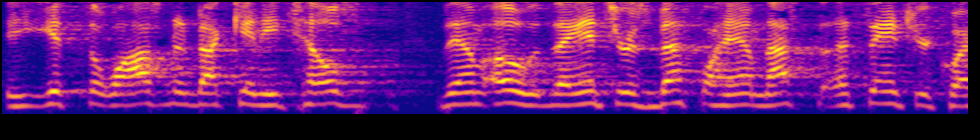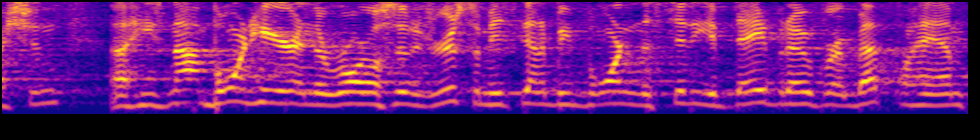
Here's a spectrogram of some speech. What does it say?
he gets the wise men back in, he tells them, oh, the answer is Bethlehem. That's, that's the answer to your question. Uh, he's not born here in the royal city of Jerusalem. He's going to be born in the city of David over in Bethlehem.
